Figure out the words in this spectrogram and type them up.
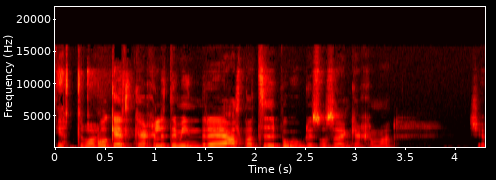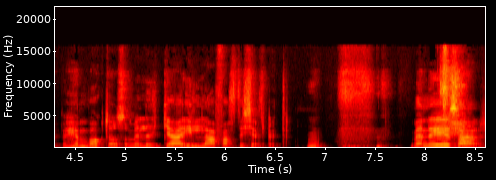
jättebra. Och ett kanske lite mindre alternativ på godis och sen kanske man köper hembakt då som är lika illa fast det känns bättre. Mm. Men det är så här.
